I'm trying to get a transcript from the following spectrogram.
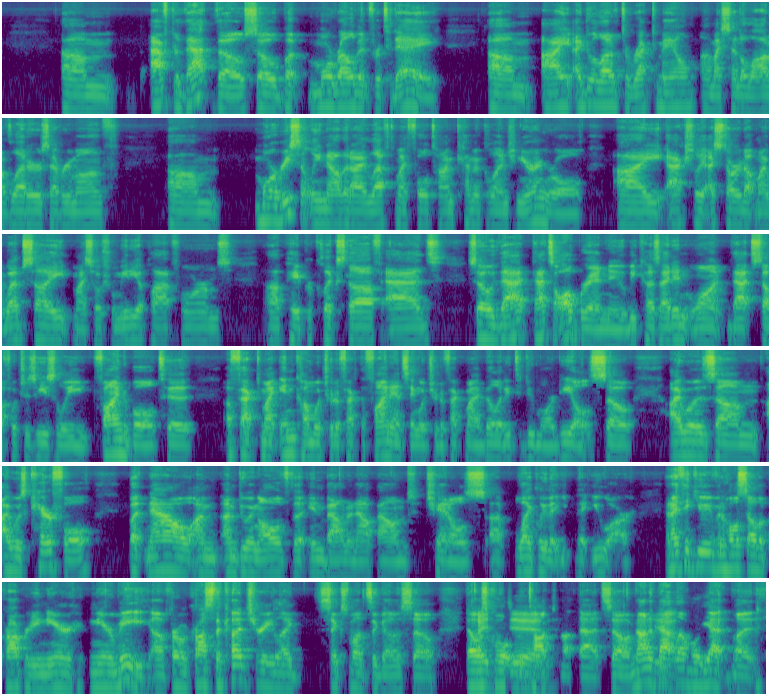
Um, after that, though, so but more relevant for today, um, I, I, do a lot of direct mail. Um, I send a lot of letters every month. Um, more recently, now that I left my full time chemical engineering role, I actually I started up my website, my social media platforms, uh, pay per click stuff, ads. So that that's all brand new because I didn't want that stuff, which is easily findable, to affect my income, which would affect the financing, which would affect my ability to do more deals. So I was um, I was careful, but now I'm I'm doing all of the inbound and outbound channels, uh, likely that that you are. And I think you even wholesale the property near near me uh, from across the country like six months ago. So that was I cool. Did. We talked about that. So I'm not at yeah. that level yet, but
